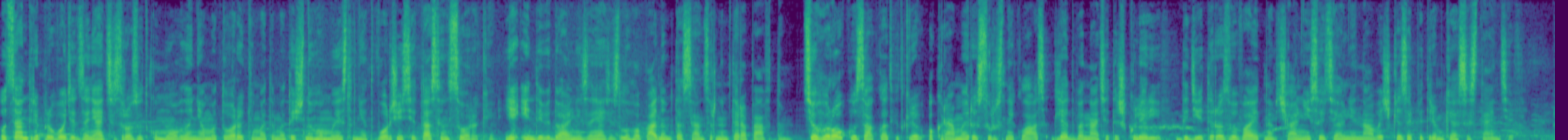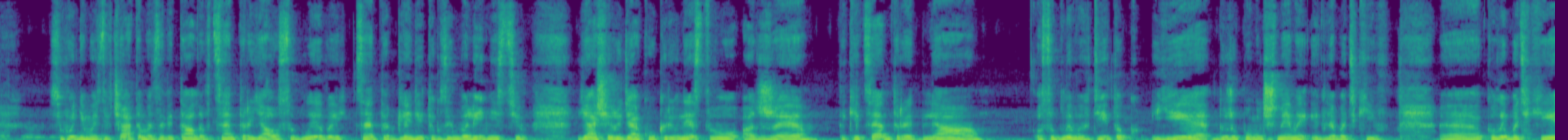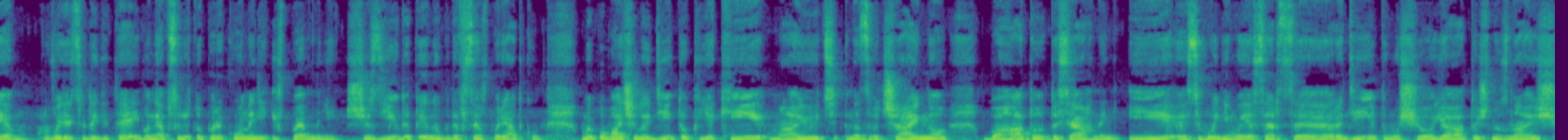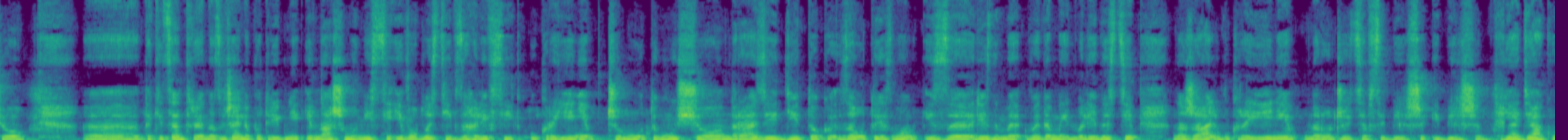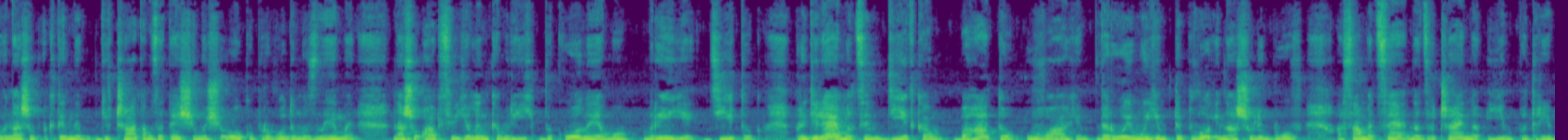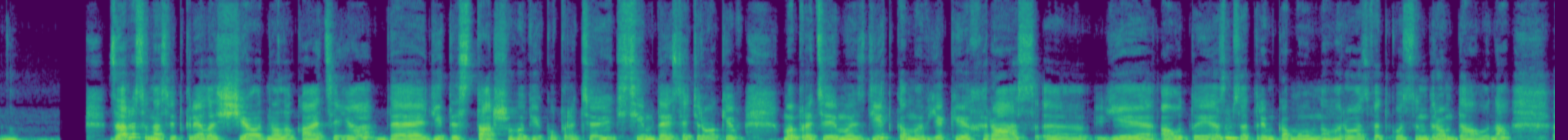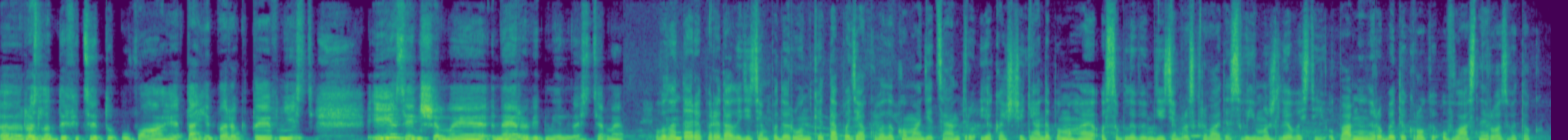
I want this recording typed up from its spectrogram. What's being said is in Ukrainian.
У центрі проводять заняття з розвитку мовлення, моторики, математичного мислення, творчості та сенсорики. Є індивідуальні заняття з логопедом та сенсорним терапевтом. Цього року заклад відкрив окремий ресурсний клас для 12 школярів, де діти розвивають навчальні і соціальні навички за підтримки асистентів. Сьогодні ми з дівчатами завітали в центр Я особливий, центр для діток з інвалідністю. Я щиро дякую керівництву, адже такі центри для особливих діток є дуже помічними і для батьків. Е, Коли батьки приводять сюди дітей, вони абсолютно переконані і впевнені, що з їх дитиною буде все в порядку. Ми побачили діток, які мають надзвичайно багато досягнень. І е, сьогодні моє серце радіє, тому що я точно знаю, що е, такі центри надзвичайно потрібні і в нашому місті, і в області, і взагалі всій Україні. Чому? Тому що наразі діток з аутизмом і з різними видами інвалідності, на жаль, в Україні народжується все більше і більше. Я дякую нашим активним дівчатам за те, що ми щороку проводимо з ними нашу акцію Ялинка мрій, виконуємо мрії діток, приділяємо цим діткам багато уваги, даруємо їм тепло і нашу любов. А саме це надзвичайно їм потрібно. Зараз у нас відкрилась ще одна локація, де діти старшого віку працюють 7-10 років. Ми працюємо з дітками, в яких раз е, є аутизм, затримка мовного розвитку, синдром Дауна, е, розлад дефіциту уваги та гіперактивність, і з іншими нейровідмінностями. Волонтери передали дітям подарунки та подякували команді центру, яка щодня допомагає особливим дітям розкривати свої можливості й упевнено робити кроки у власний розвиток.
